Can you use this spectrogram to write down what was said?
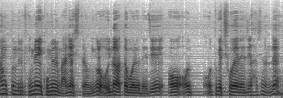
한국 분들이 굉장히 고민을 많이 하시더라고요. 이걸 어디다 갖다 버려야 되지? 어, 어, 떻게 치워야 되지? 하시는데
